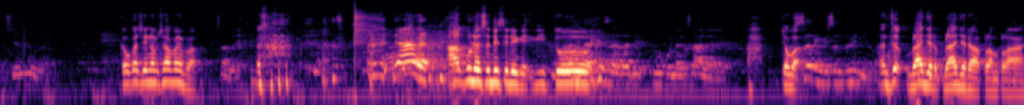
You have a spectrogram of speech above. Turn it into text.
Kasian juga. Kau kasih nama siapa ya pak? Salah. Jangan, aku udah sedih-sedih kayak gitu. Dari dari. Ah, coba belajar belajar dah pelan-pelan.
